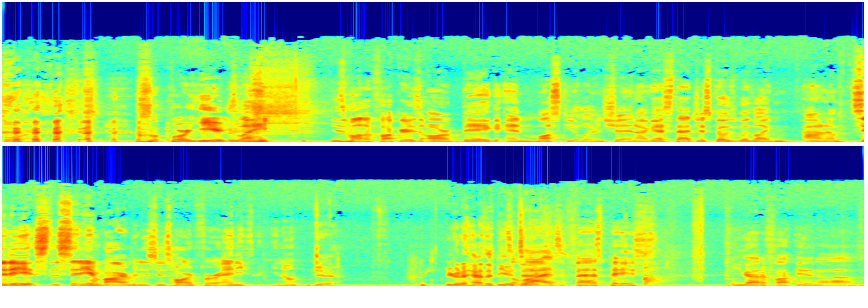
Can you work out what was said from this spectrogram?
for for years. Like these motherfuckers are big and muscular and shit, and I guess that just goes with like I don't know, city. The city environment is just hard for anything, you know. Yeah, you're gonna have to be It's a a dick. lot. It's a fast pace. You gotta fucking. Uh,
